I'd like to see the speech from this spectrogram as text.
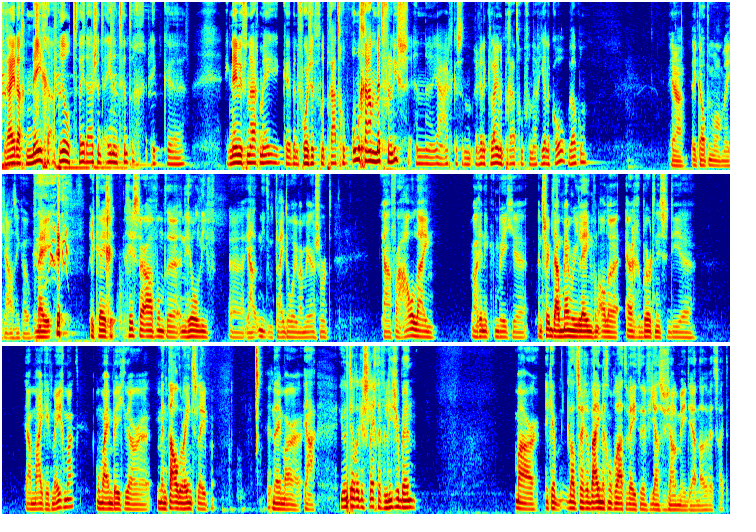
Vrijdag 9 april 2021. Ik, uh, ik neem u vandaag mee. Ik uh, ben de voorzitter van de praatgroep Omgaan met Verlies. En uh, ja, eigenlijk is het een redelijk kleine praatgroep vandaag. Jelle Kool, welkom. Ja, ik had hem wel een beetje aanzien komen. Nee, ik kreeg gisteravond een heel lief, ja, niet een pleidooi, maar meer een soort ja, verhaallijn. Waarin ik een beetje een trip down memory lane van alle erge gebeurtenissen die ja, Mike heeft meegemaakt. Om mij een beetje daar uh, mentaal doorheen te slepen. Ja. Nee, maar ja, ik wil niet dat ik een slechte verliezer ben. Maar ik heb, laten zeggen, weinig nog laten weten via sociale media na de wedstrijd.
